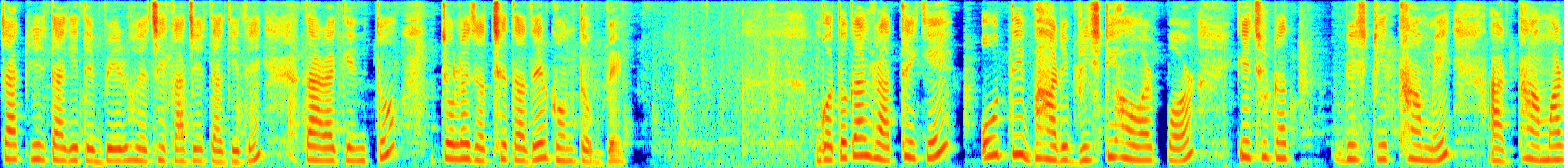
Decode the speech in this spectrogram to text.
চাকরির তাগিদে বের হয়েছে, কাজের তাগিদে, তারা কিন্তু চলে যাচ্ছে তাদের গন্তব্যে। গতকাল রাত থেকে অতি ভারী বৃষ্টি হওয়ার পর কিছুটা বৃষ্টি থামে আর থামার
